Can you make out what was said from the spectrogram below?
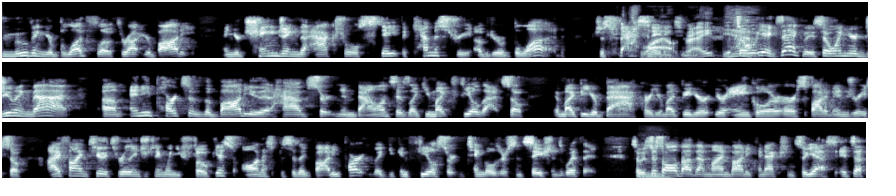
moving your blood flow throughout your body and you're changing the actual state, the chemistry of your blood, which is fascinating Wild, to me. Right? Yeah. So yeah, exactly. So when you're doing that, um, any parts of the body that have certain imbalances, like you might feel that. So it might be your back or you might be your, your ankle or, or a spot of injury. So I find too, it's really interesting when you focus on a specific body part, like you can feel certain tingles or sensations with it. So it's mm. just all about that mind body connection. So yes, it's a,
